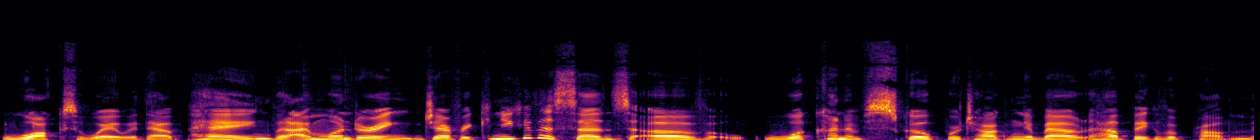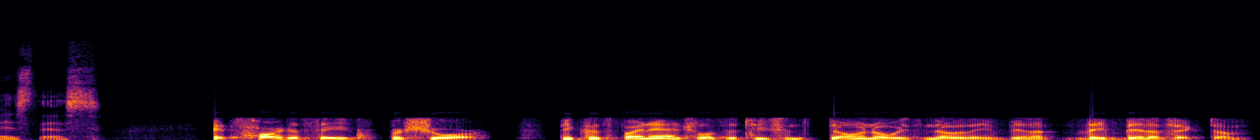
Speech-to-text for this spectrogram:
walks away without paying. But I'm wondering, Jeffrey, can you give a sense of what kind of scope we're talking about? How big of a problem is this? It's hard to say for sure because financial institutions don't always know they've been a, they've been a victim.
